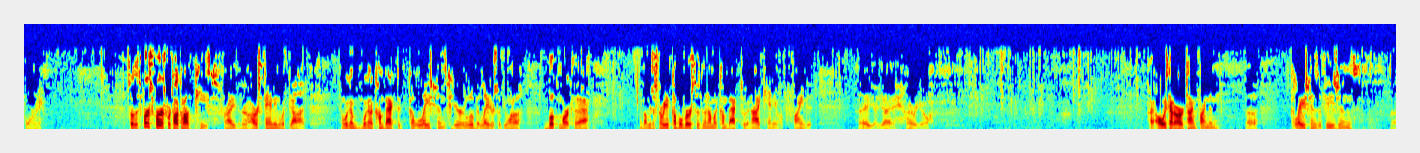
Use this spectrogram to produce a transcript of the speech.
for me. So this first verse, we're talking about peace, right? Our standing with God. And we're going we're going to come back to Galatians here a little bit later. So if you want to bookmark that, but I'm just going to read a couple verses and then I'm going to come back to it. And I can't even find it. Ay, ay, ay. There we go. I always had a hard time finding uh, Galatians, Ephesians, uh,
